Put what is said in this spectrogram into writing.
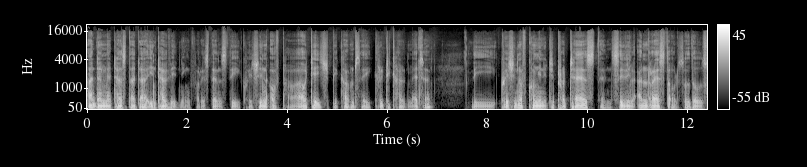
other matters that are intervening. For instance, the question of power outage becomes a critical matter. the question of community protest and civil unrest, also those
